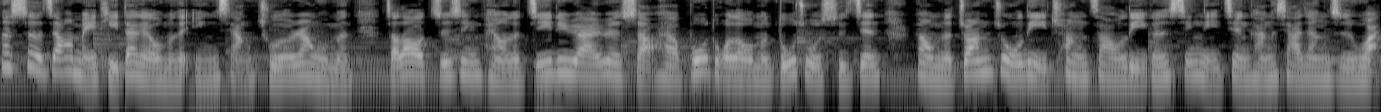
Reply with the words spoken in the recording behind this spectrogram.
那社交媒体带给我们的影响，除了让我们找到知心朋友的几率越来越少，还有剥夺了我们独处时间，让我们的专注力、创造力跟心理健康下降之外，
